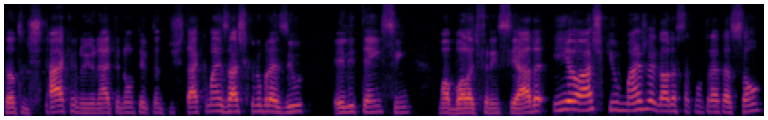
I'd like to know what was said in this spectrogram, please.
tanto destaque, no United não teve tanto destaque, mas acho que no Brasil ele tem sim uma bola diferenciada. E eu acho que o mais legal dessa contratação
